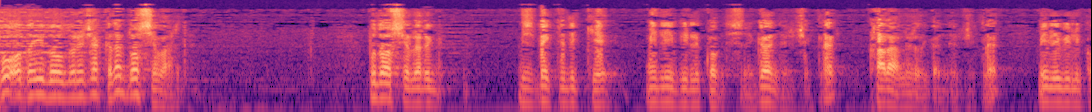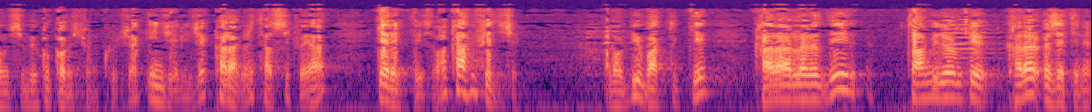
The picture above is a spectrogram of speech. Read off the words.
bu odayı dolduracak kadar dosya vardı. Bu dosyaları biz bekledik ki Milli Birlik Komitesi'ne gönderecekler. Kararları da gönderecekler. Milli Birlik Komitesi bir hukuk komisyonu kuracak, inceleyecek. Kararları tasdik veya gerektiği zaman tahrif edecek. Ama bir baktık ki kararları değil, tahmin ediyorum ki karar özetini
